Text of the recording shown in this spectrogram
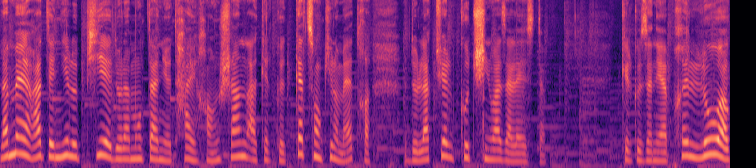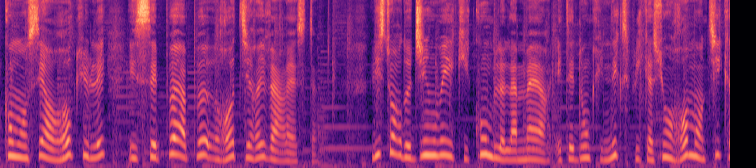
la mer atteignait le pied de la montagne Taihangshan à quelques 400 km de l'actuelle côte chinoise à l'est. Quelques années après, l'eau a commencé à reculer et s'est peu à peu retirée vers l'est. L'histoire de Jingwei qui comble la mer était donc une explication romantique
